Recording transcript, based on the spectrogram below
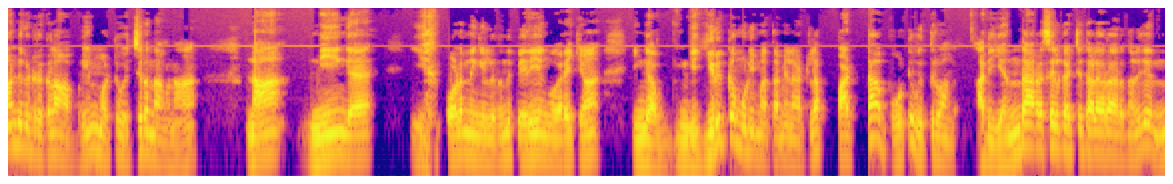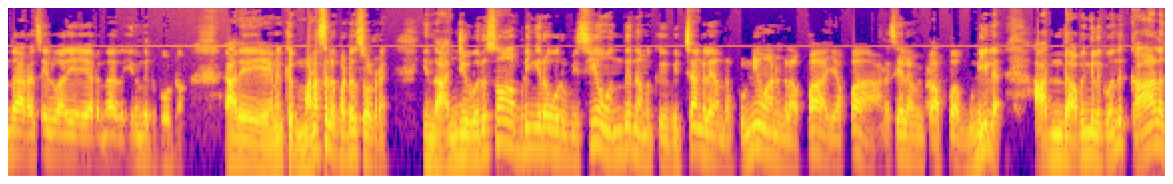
ஆண்டுகிட்டு இருக்கலாம் அப்படின்னு மட்டும் வச்சுருந்தாங்கன்னா நான் நீங்கள் என் பெரியவங்க வரைக்கும் இங்கே இங்கே இருக்க முடியுமா தமிழ்நாட்டில்? பட்டா போட்டு விற்றுருவாங்க அது எந்த அரசியல் கட்சி தலைவராக இருந்தாலும் எந்த அரசியல்வாதியாக இருந்தால் இருந்துட்டு போகட்டும். அது எனக்கு மனசுல பட்டு சொல்றேன். இந்த அஞ்சு வருஷம் அப்படிங்கிற ஒரு விஷயம் வந்து நமக்கு வச்சாங்களே அந்த புண்ணியவானுங்கள் அப்பா அப்பா அரசியல் அமைப்பு அப்பா முடியல. அந்த அவங்களுக்கு வந்து காலை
